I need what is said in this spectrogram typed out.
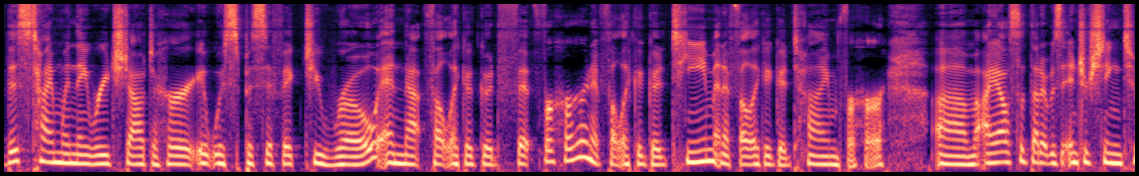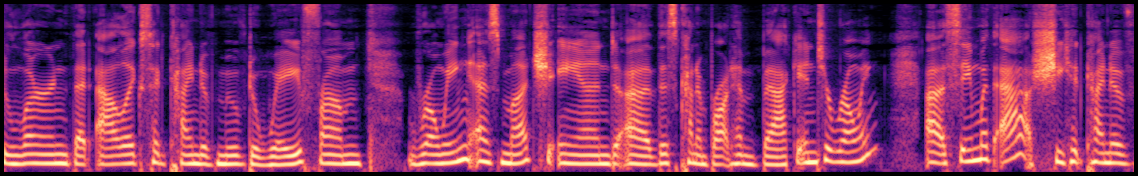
This time, when they reached out to her, it was specific to row, and that felt like a good fit for her, and it felt like a good team, and it felt like a good time for her. Um, I also thought it was interesting to learn that Alex had kind of moved away from rowing as much, and uh, this kind of brought him back into rowing. Uh, same with Ash. She had kind of,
